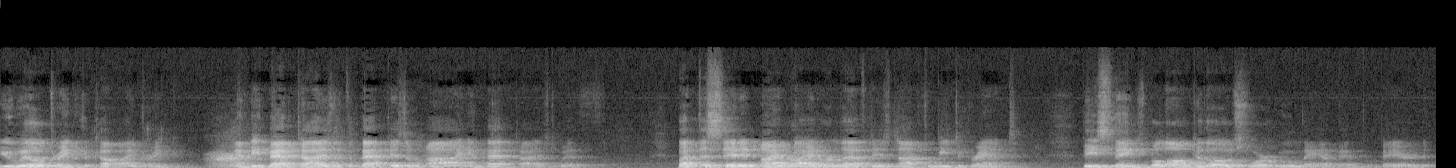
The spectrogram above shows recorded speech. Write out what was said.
You will drink the cup I drink and be baptized with the baptism I am baptized with. But to sit at my right or left is not for me to grant. These things belong to those for whom they have been prepared.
